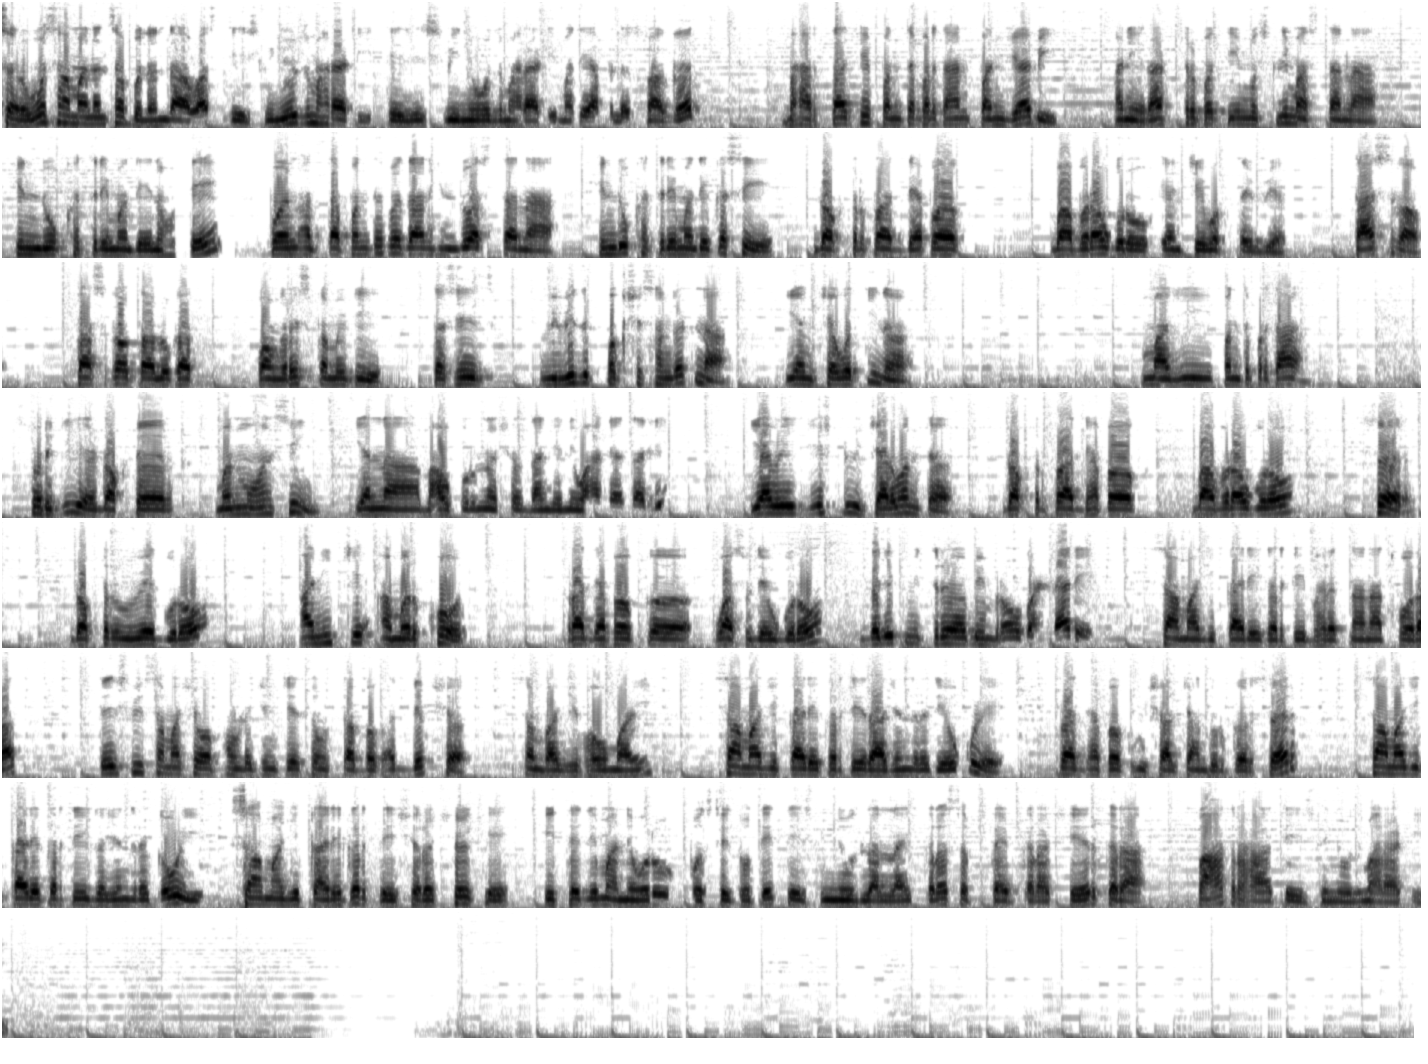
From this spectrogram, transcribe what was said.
सर्वसामान्यांचा बुलंद आवाज तेजस्वी न्यूज मराठी. तेजस्वी न्यूज मराठीमध्ये आपलं स्वागत. भारताचे पंतप्रधान पंजाबी आणि राष्ट्रपती मुस्लिम असताना हिंदू खत्रीमध्ये नव्हते पण आता पंतप्रधान हिंदू असताना हिंदू खत्रीमध्ये कसे? डॉक्टर प्राध्यापक बाबुराव गुरु यांचे वक्तव्य. तासगाव तासगाव तालुका काँग्रेस कमिटी तसेच विविध पक्ष संघटना यांच्या वतीनं माजी पंतप्रधान स्वर्गीय डॉक्टर मनमोहन सिंग यांना भावपूर्ण श्रद्धांजली वाहण्यात आली. यावेळी ज्येष्ठ विचारवंत डॉक्टर प्राध्यापक बाबुराव गुरव सर डॉक्टर विवेक गुरव अनिचे अमर खोत प्राध्यापक वासुदेव गुरव दलित मित्र भीमराव भंडारे सामाजिक कार्यकर्ते भरतनाना थोरात तेजस्वी समाजसेवा फाउंडेशनचे संस्थापक अध्यक्ष संभाजी भाऊ माळी सामाजिक कार्यकर्ते राजेंद्र देवकुळे प्राध्यापक विशाल चांदूरकर सर सामाजिक कार्यकर्ते गजेंद्र गवळी सामाजिक कार्यकर्ते शरद शेळके इत्यादी मान्यवर उपस्थित होते. तेजस्वी न्यूजला लाईक करा सबस्क्राईब करा शेअर करा. पाहत रहा तेजस्वी न्यूज मराठी.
